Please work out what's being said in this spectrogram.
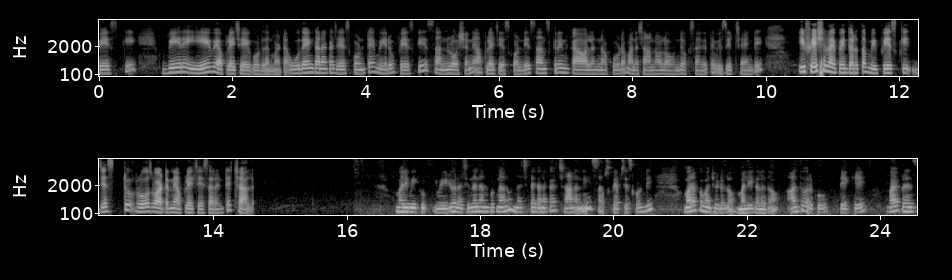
ఫేస్కి వేరే ఏవి అప్లై చేయకూడదు అనమాట ఉదయం కనుక చేసుకుంటే మీరు ఫేస్కి సన్ లోషన్ని అప్లై చేసుకోండి. సన్ స్క్రీన్ కావాలన్నా కూడా మన ఛానల్లో ఉంది. ఒకసారి అయితే విజిట్ చేయండి. ఈ ఫేషియల్ అయిపోయిన తర్వాత మీ ఫేస్కి జస్ట్ రోజ్ వాటర్ని అప్లై చేశారంటే చాలు. మరి మీకు ఈ వీడియో నచ్చిందని అనుకుంటున్నాను. నచ్చితే కనుక ఛానల్ని సబ్స్క్రైబ్ చేసుకోండి. మరొక మంచి వీడియోలో మళ్ళీ కలుద్దాం. అంతవరకు take care bye friends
